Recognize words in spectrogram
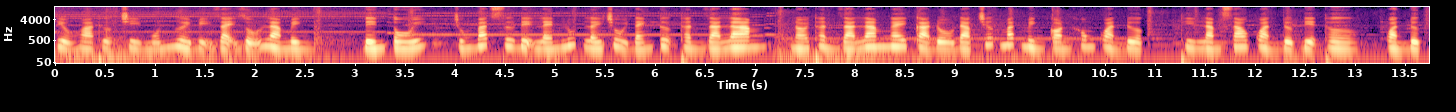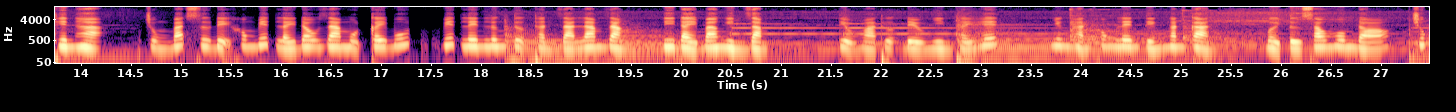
tiểu hòa thượng chỉ muốn người bị dạy dỗ là mình. Đến tối, chúng bát sư đệ lén lút lấy chổi đánh tượng thần Già Lam, nói thần Già Lam ngay cả đồ đạc trước mắt mình còn không quản được, thì làm sao quản được điện thờ, quản được thiên hạ. Trùng bát sư đệ không biết lấy đâu ra một cây bút, viết lên lưng tượng thần Già Lam rằng, đi đầy ba nghìn dặm. Tiểu hòa thượng đều nhìn thấy hết, nhưng hắn không lên tiếng ngăn cản, bởi từ sau hôm đó, Trúc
